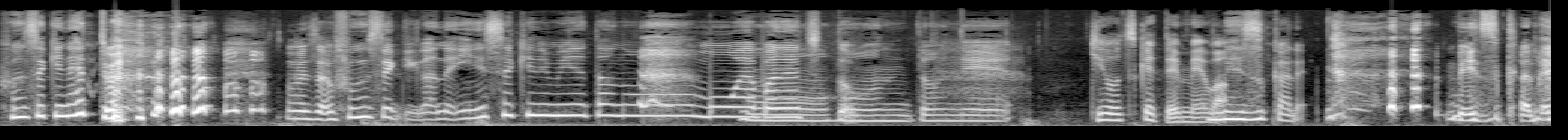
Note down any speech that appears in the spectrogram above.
噴石ねって。ごめんなさい。噴石がね、隕石に見えたの。もうやっぱね、ちょっと、本当に。気をつけて目は。目疲れ。目疲れ。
